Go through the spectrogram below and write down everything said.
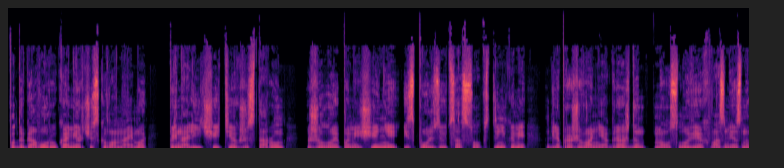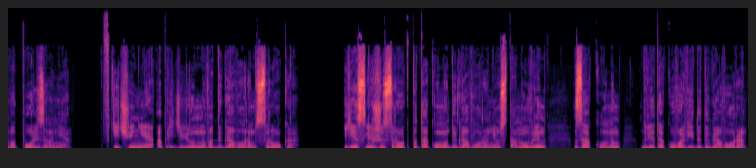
По договору коммерческого найма при наличии тех же сторон жилое помещение используется собственниками для проживания граждан на условиях возмездного пользования в течение определенного договором срока. Если же срок по такому договору не установлен законом для такого вида договора,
